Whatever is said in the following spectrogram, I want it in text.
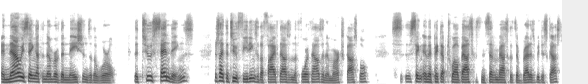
And now he's saying out the number of the nations of the world. The two sendings just like the two feedings of the 5,000 and the 4,000 in Mark's gospel. And they picked up 12 baskets and seven baskets of bread, as we discussed.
